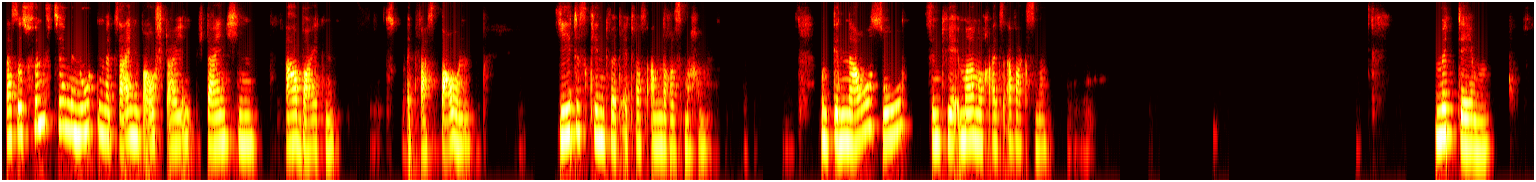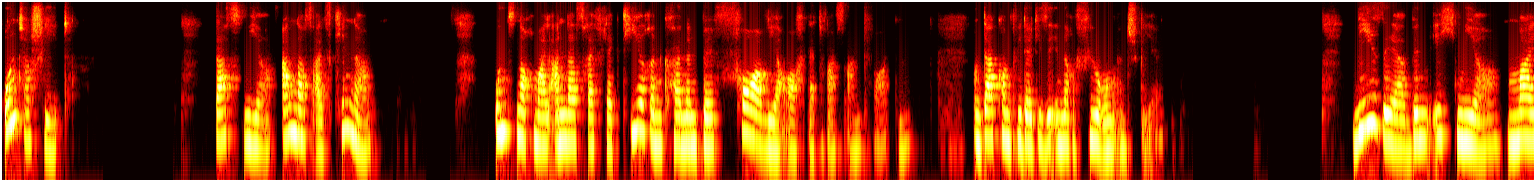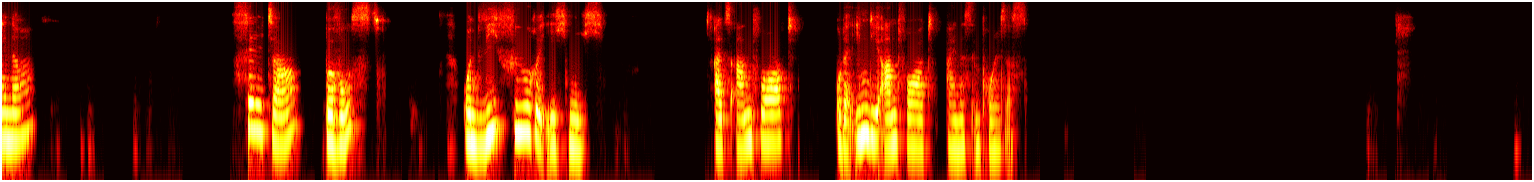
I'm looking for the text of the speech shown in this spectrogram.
Lass es 15 Minuten mit seinen Bausteinchen arbeiten, etwas bauen. Jedes Kind wird etwas anderes machen. Und genau so sind wir immer noch als Erwachsene. Mit dem Unterschied, dass wir anders als Kinder uns noch mal anders reflektieren können, bevor wir auf etwas antworten. Und da kommt wieder diese innere Führung ins Spiel. Wie sehr bin ich mir meiner Filter bewusst und wie führe ich mich als Antwort oder in die Antwort eines Impulses?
